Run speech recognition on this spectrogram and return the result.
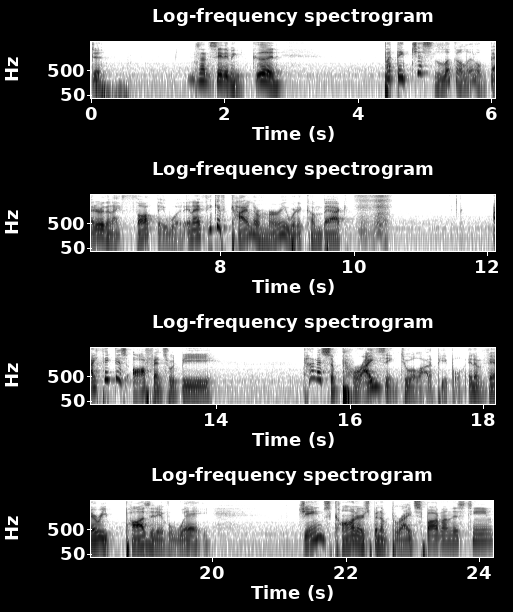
It's not to say they've been good, but they just look a little better than I thought they would. And I think if Kyler Murray were to come back, I think this offense would be kind of surprising to a lot of people in a very positive way. James Conner's been a bright spot on this team.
